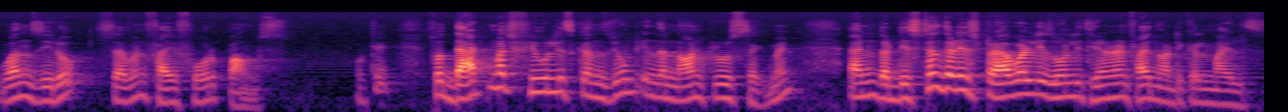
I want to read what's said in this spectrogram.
10754 pounds. Okay. So, that much fuel is consumed in the non-cruise segment and the distance that is travelled is only 305 nautical miles.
